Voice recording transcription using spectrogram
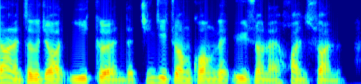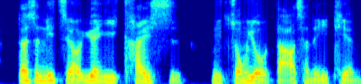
当然，这个就要依个人的经济状况跟预算来换算了。但是你只要愿意开始，你总有达成的一天。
